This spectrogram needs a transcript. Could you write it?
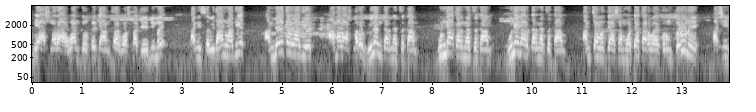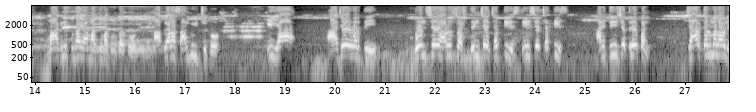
मी असणारं आव्हान करतोय की आमचा घोषणा जय आणि आहे आम्ही संविधानवादी आहेत आंबेडकरवादी आहेत. आम्हाला असणारं विलन करण्याचं काम गुंडा करण्याचं काम गुन्हेगार करण्याचं काम आमच्यावरती अशा मोठ्या कारवाया करून करू नये अशी मागणी सुद्धा या माध्यमातून करतो. आपल्याला सांगू इच्छितो की या आजयवरती दोनशे अडुसष्ट तीनशे छत्तीस तीनशे छत्तीस आणि तीनशे त्रेपन्न चार कलम लावले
